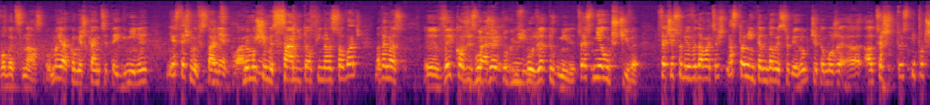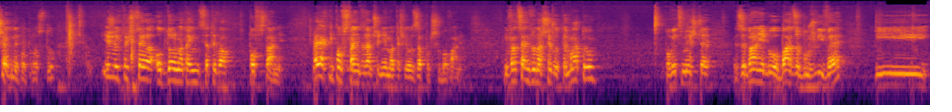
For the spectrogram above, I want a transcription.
wobec nas, bo my jako mieszkańcy tej gminy nie jesteśmy w stanie, my musimy sami to finansować, natomiast y, wy korzystacie budżetu gminy. z budżetu gminy, co jest nieuczciwe. Chcecie sobie wydawać coś na stronie internetowej sobie róbcie, to może, a- ale też to jest niepotrzebne po prostu. Jeżeli ktoś chce, oddolna ta inicjatywa powstanie. A jak nie powstanie, to znaczy nie ma takiego zapotrzebowania. I wracając do naszego tematu, powiedzmy jeszcze, zebranie było bardzo burzliwe i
